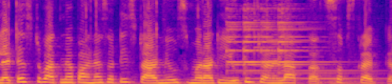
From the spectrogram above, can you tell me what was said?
लेटेस्ट बातम्या पाहण्यासाठी स्टार न्यूज मराठी यूट्यूब चॅनलला आत्ताच सबस्क्राईब करा.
